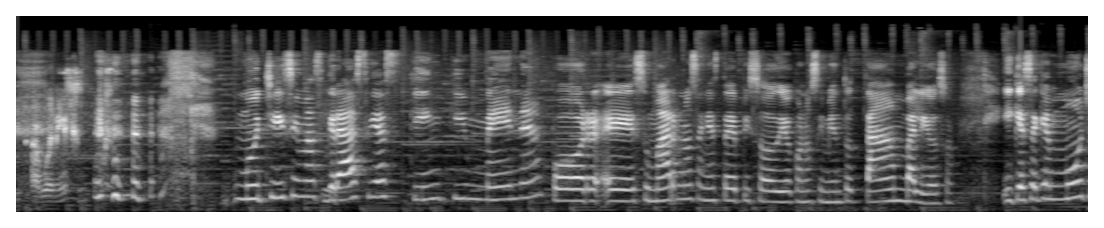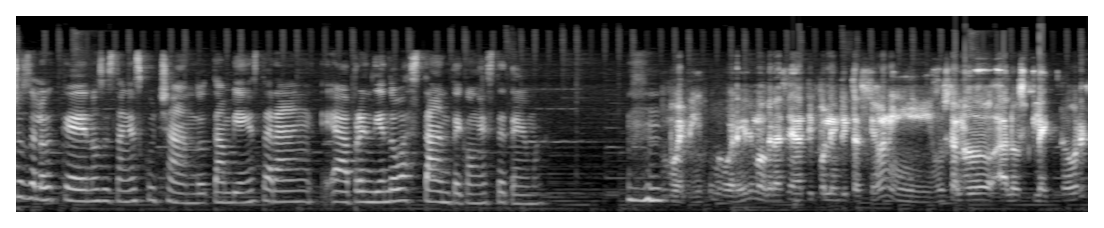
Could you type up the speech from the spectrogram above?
Está buenísimo. Muchísimas gracias, Kinky Mena, por eh, sumarnos en este episodio conocimiento tan valioso. Y que sé que muchos de los que nos están escuchando también estarán aprendiendo bastante con este tema. Buenísimo, buenísimo. Gracias a ti por la invitación y un saludo a los lectores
